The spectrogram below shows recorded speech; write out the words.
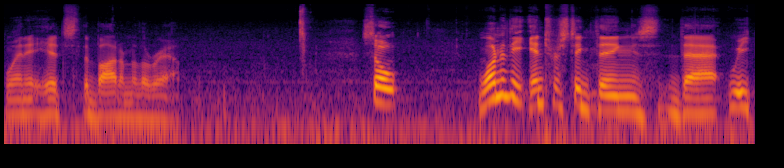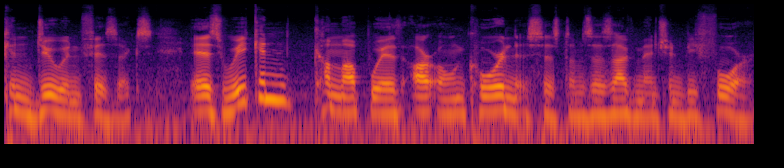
when it hits the bottom of the ramp. So one of the interesting things that we can do in physics is we can come up with our own coordinate systems as I've mentioned before.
